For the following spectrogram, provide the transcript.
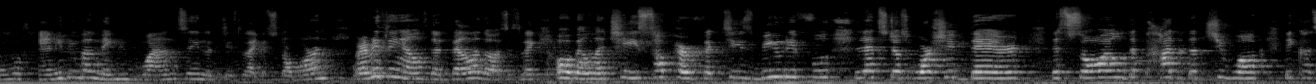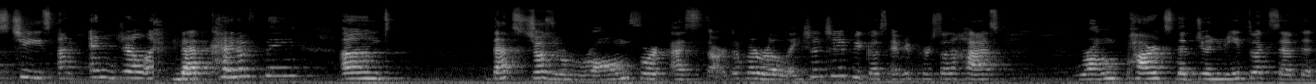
almost anything but maybe one thing that she's like a stubborn or everything else that Bella does is like oh Bella she's so perfect she's beautiful let's just worship there the soil the path that she walked because she's an angel that kind of thing and that's just wrong for a start of a relationship because every person has wrong parts that you need to accept that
